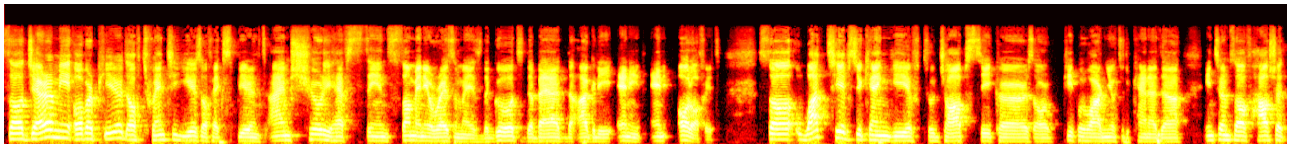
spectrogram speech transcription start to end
So Jeremy, over a period of 20 years of experience, I'm sure you have seen so many resumes, the good, the bad, the ugly, any, any, all of it. So what tips you can give to job seekers or people who are new to Canada in terms of how should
